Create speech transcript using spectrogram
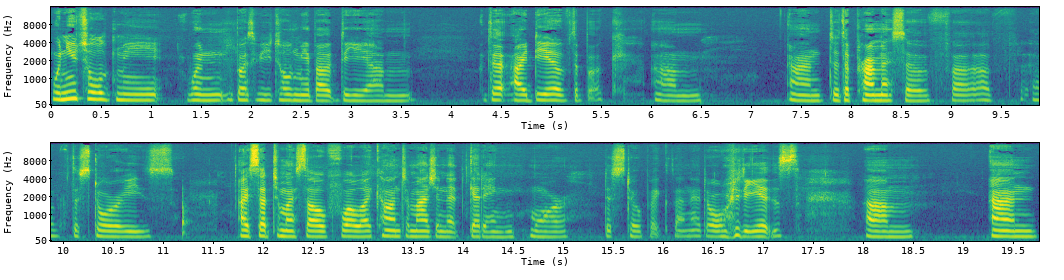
when you told me, when both of you told me about the um, the idea of the book, um, and the premise of, uh, of, of the stories, I said to myself, well, I can't imagine it getting more dystopic than it already is. Um, and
